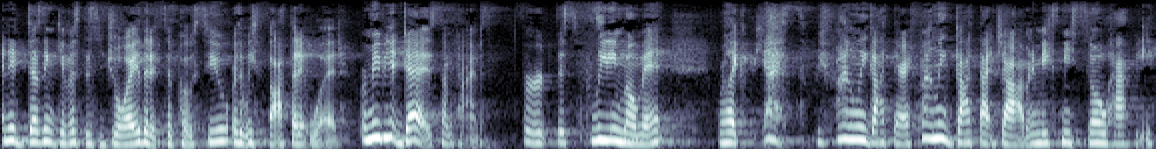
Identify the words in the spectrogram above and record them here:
and it doesn't give us this joy that it's supposed to or that we thought that it would. Or maybe it does sometimes for this fleeting moment. We're like, yes, we finally got there. I finally got that job and it makes me so happy.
